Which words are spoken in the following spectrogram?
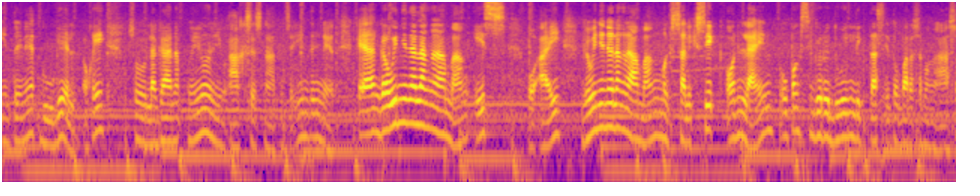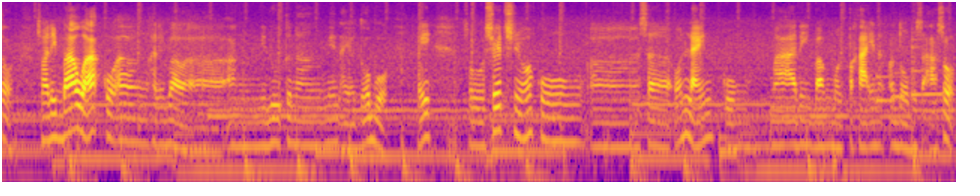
internet, Google. Okay? So, laganap ngayon yung access natin sa internet. Kaya, ang gawin niyo na lang lamang is, o ay, gawin niyo na lang lamang magsaliksik online upang siguraduhin ligtas ito para sa mga aso. So, halimbawa, kung ang, halimbawa, uh, ang niluto ng men ay adobo. Okay? So, search nyo kung uh, sa online kung maaaring bang magpakain ng adobo sa aso.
